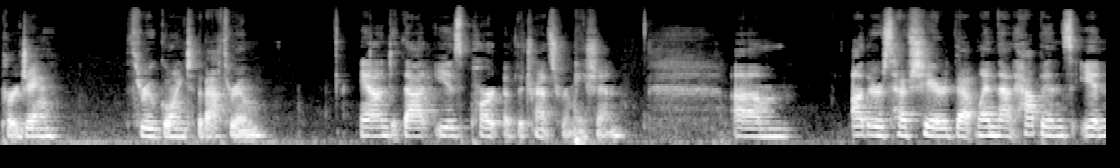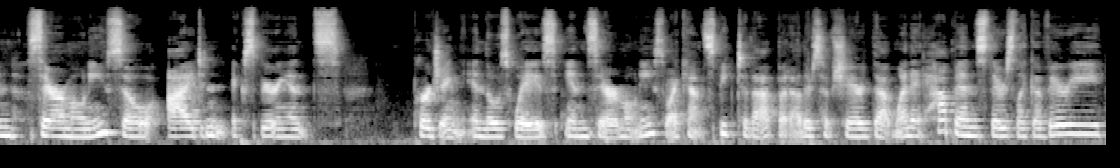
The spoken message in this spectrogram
purging through going to the bathroom. And that is part of the transformation. Um, others have shared that when that happens in ceremony, so I didn't experience purging in those ways in ceremony, so I can't speak to that, but others have shared that when it happens, there's like a very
